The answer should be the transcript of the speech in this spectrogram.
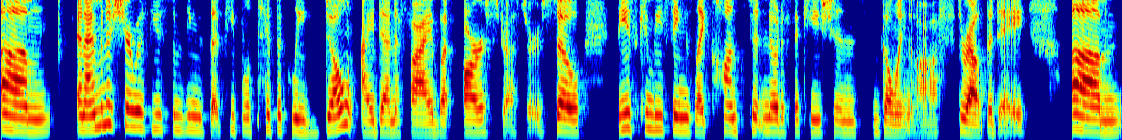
um, and I'm going to share with you some things that people typically don't identify but are stressors. So these can be things like constant notifications going off throughout the day. Um,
